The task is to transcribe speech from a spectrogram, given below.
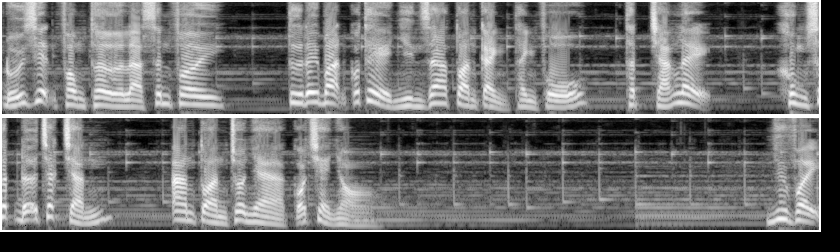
Đối diện phòng thờ là sân phơi. Từ đây bạn có thể nhìn ra toàn cảnh thành phố, thật tráng lệ, không sắt đỡ chắc chắn, an toàn cho nhà có trẻ nhỏ. Như vậy,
